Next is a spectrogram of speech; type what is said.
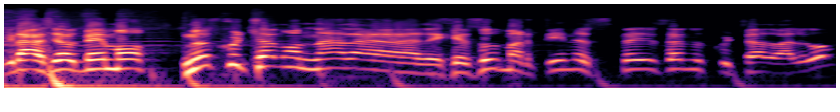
Gracias, Memo. No he escuchado nada de Jesús Martínez. ¿Ustedes han escuchado algo?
